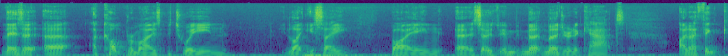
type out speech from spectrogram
there's a, a a compromise between, like you say, buying, uh, so mur- murdering a cat. And I think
